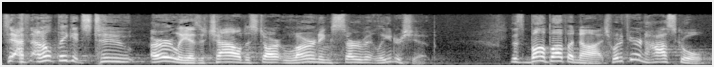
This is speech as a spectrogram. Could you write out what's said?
See, I, I don't think it's too early as a child to start learning servant leadership. Let's bump up a notch. What if you're in high school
